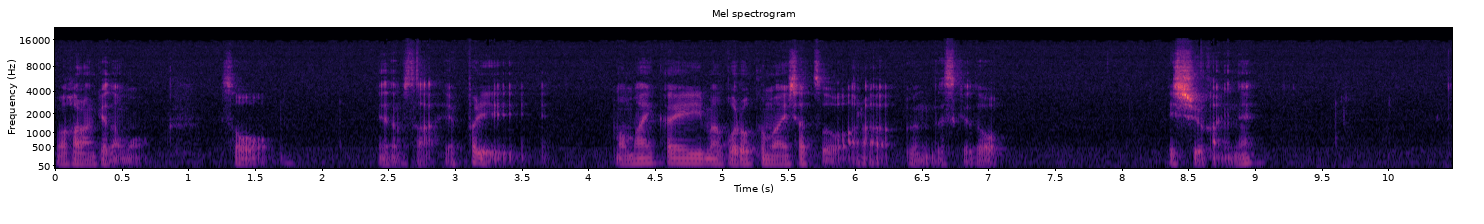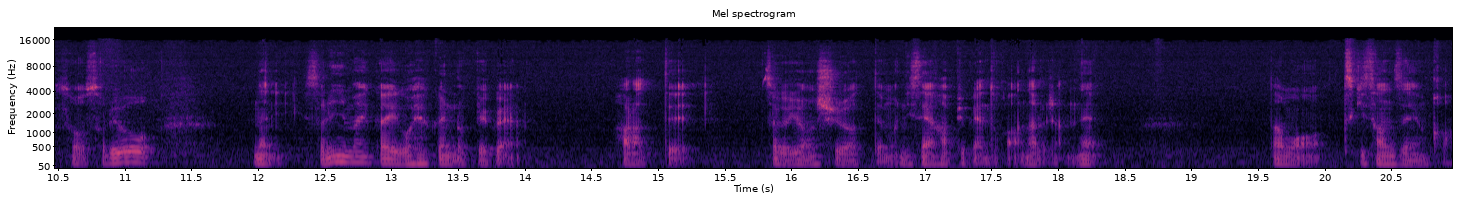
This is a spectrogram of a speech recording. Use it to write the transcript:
分からんけども。そう。いやでもさやっぱり、まあ、毎回、56枚シャツを洗うんですけど1週間にね。そうそれを何？それに毎回500円600円払ってそれが4週あっても2800円とかなるじゃんね。だもう月3000円か。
